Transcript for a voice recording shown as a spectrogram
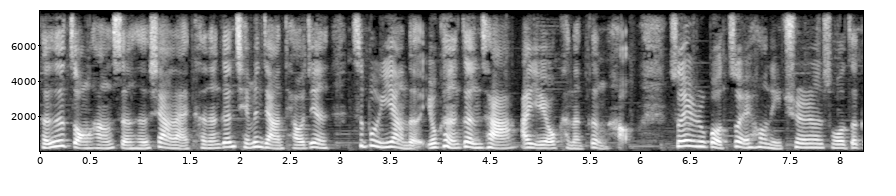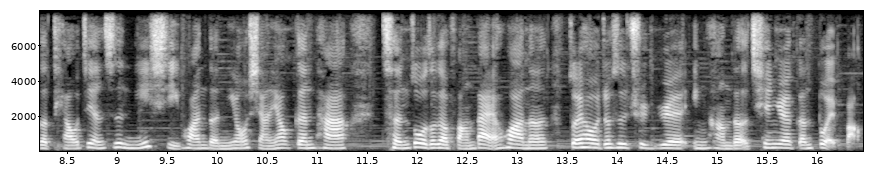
可是总行审核下来，可能跟前面讲的条件是不一样的，有可能更差啊，也有可能更好。所以如果最后你确认说这个条件是你喜欢的，你有想要跟他乘坐这个房贷的话呢，最后就是去约银行的签约跟对保。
